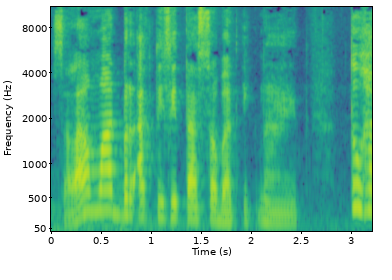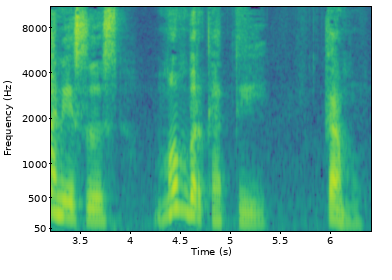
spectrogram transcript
Selamat beraktivitas Sobat Ignite. Tuhan Yesus memberkati kamu.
